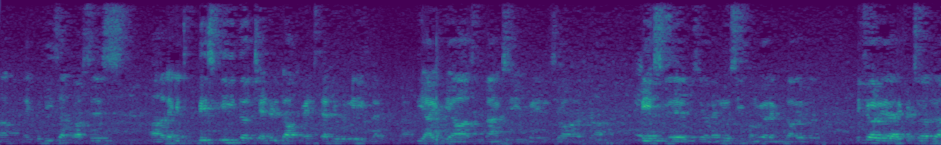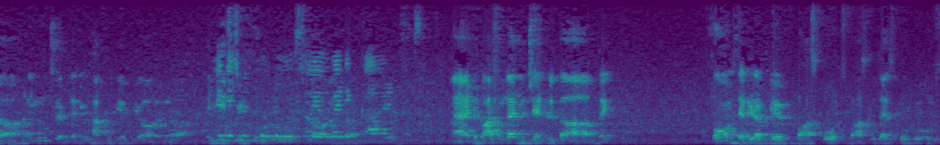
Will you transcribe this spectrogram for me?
uh, like the visa process, uh, like it's basically the general documents that you will need, like uh, the ITRs, the bank statements, your uh, pay slips, your NOC from your employer. If you're uh, if it's your uh, honeymoon trip, then you have to give your uh, engagement photos or your Your, wedding uh, card and apart from that, the general uh, like forms that you have to give, passports, passport size photos,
